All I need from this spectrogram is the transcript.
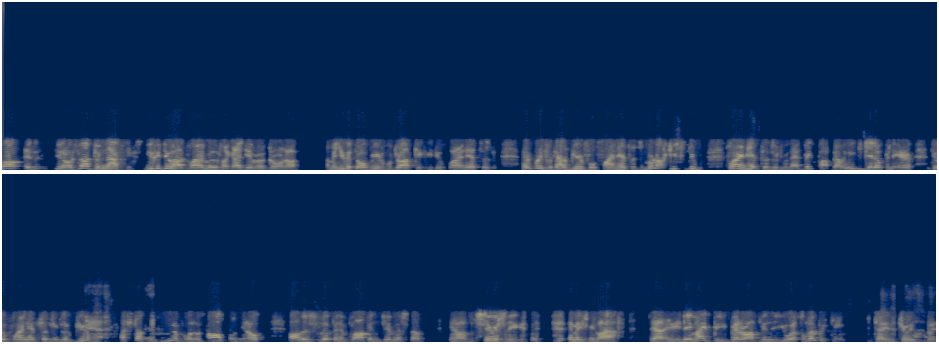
Well, it, you know, it's not gymnastics. You could do high flying moves like I did growing up. I mean, you could throw a beautiful drop kick. You do flying head scissors. Everybody forgot a beautiful flying head scissors. Murdoch used to do flying head scissors with that big pop belly. He'd get up in the air, do a flying head scissors. It looked beautiful. Yeah. That stuff was beautiful. It was awesome, you know. All this flipping and flopping, gymnast stuff. You know, seriously, it makes me laugh. Yeah, they might be better off in the U.S. Olympic team, to tell you the truth. But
